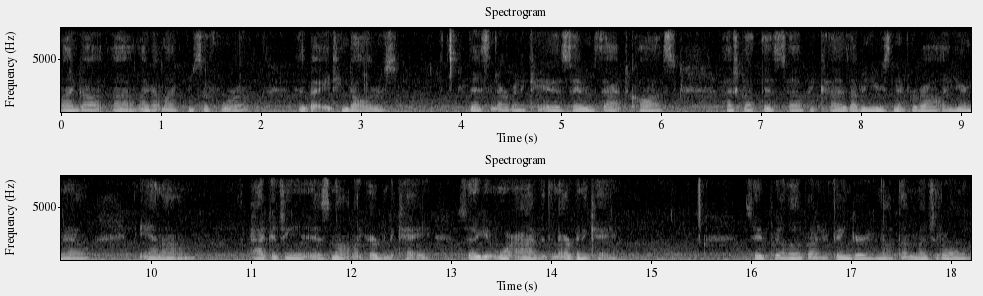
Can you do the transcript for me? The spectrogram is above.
Mine got, um, I got mine from Sephora. It's about $18. This and Urban Decay are the same exact cost. I just got this though because I've been using it for about a year now. And um, the packaging is not like Urban Decay. So you get more out of it than Urban Decay. So you put a little bit on your finger, not that much at all.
